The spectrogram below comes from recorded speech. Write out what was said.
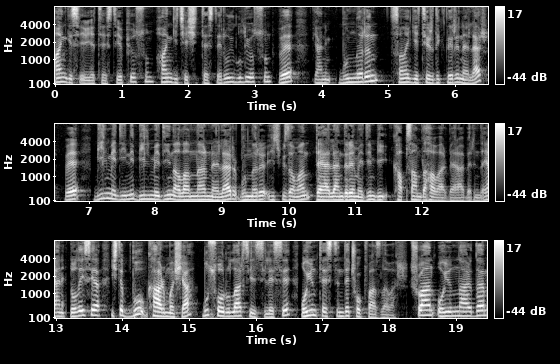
hangi seviye testi yapıyorsun, hangi çeşit testleri uyguluyorsun ve yani bunların sana getirdikleri neler ve bilmediğini bilmediğin alanlar neler bunları hiçbir zaman değerlendiremediğin bir kapsam daha var beraberinde. Yani dolayısıyla işte bu karmaşa, bu sorular silsilesi oyun testinde çok fazla var. Şu an oyunlarda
